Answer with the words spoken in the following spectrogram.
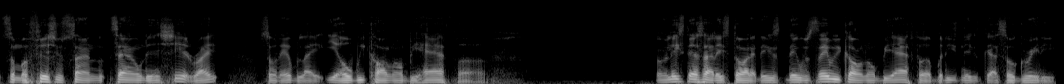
Some official sound sounding shit, right? So they were like, "Yo, we call on behalf of Or at least that's how they started. They they would say we calling on behalf of, but these niggas got so greedy.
